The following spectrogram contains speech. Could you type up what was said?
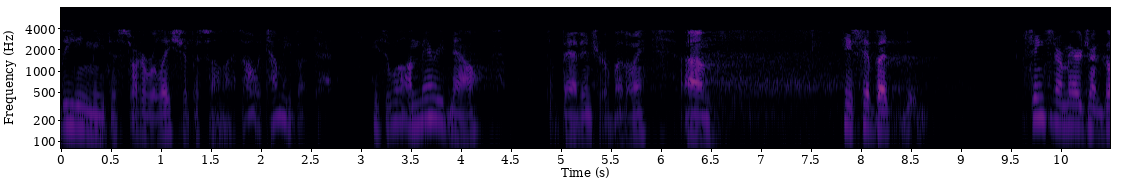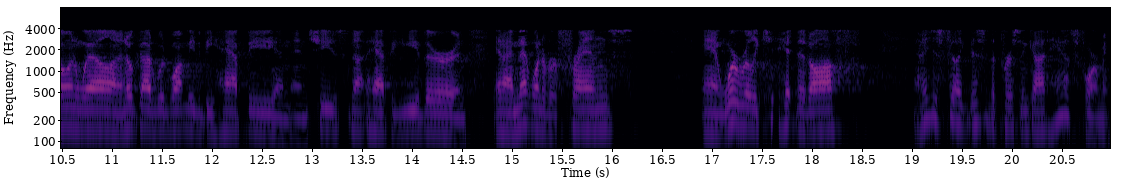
leading me to start a relationship with someone. I said, oh, tell me about that. He said, well, I'm married now. It's a bad intro, by the way. Um, he said, but things in our marriage aren't going well, and I know God would want me to be happy, and, and she's not happy either. And, and I met one of her friends, and we're really hitting it off. And I just feel like this is the person God has for me.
